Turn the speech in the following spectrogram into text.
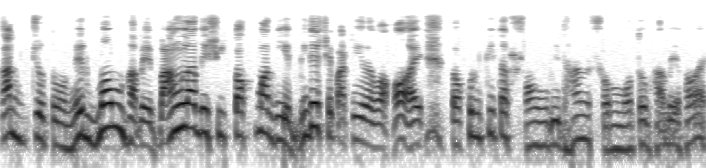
কার্যত নির্মমভাবে বাংলাদেশি তকমা দিয়ে বিদেশে পাঠিয়ে দেওয়া হয়, তখন কি তা সংবিধান সম্মতভাবে হয়?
